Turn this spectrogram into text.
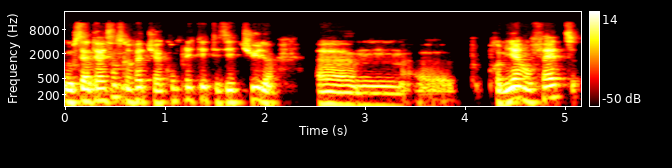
Donc c'est intéressant parce qu'en fait, tu as complété tes études première, en fait,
